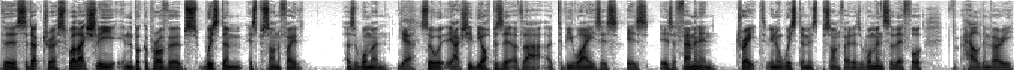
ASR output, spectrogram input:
the seductress. Well, actually, in the book of Proverbs, wisdom is personified as a woman. yeah. So actually, the opposite of that, uh, to be wise, is is is a feminine trait. You know, wisdom is personified as a woman, so therefore held in very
